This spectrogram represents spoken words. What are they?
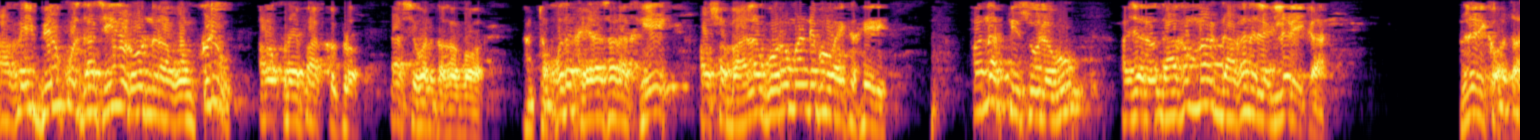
هغه بالکل داسې نه روډ نه راغون کړو او خدای پاک کړو داسې ورته غوا انت خود خیر سره خې او سباله ګورم منډه به وای کخيري فنفسو له اجل داغه مرګ داغه نه لګلري کا لری کوتا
